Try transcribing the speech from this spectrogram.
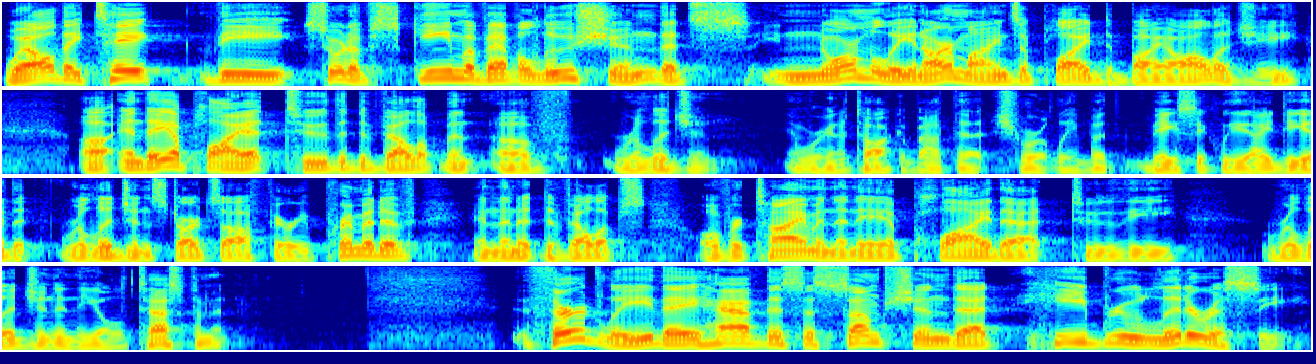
Well, they take the sort of scheme of evolution that's normally in our minds applied to biology, uh, and they apply it to the development of religion and we're going to talk about that shortly. But basically, the idea that religion starts off very primitive and then it develops over time, and then they apply that to the religion in the Old Testament. Thirdly, they have this assumption that Hebrew literacy,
